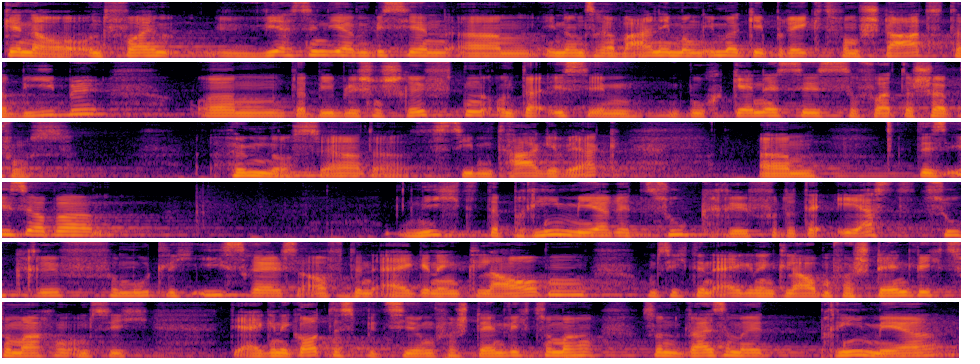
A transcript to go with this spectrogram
Genau, und vor allem, wir sind ja ein bisschen ähm, in unserer Wahrnehmung immer geprägt vom Start der Bibel, ähm, der biblischen Schriften, und da ist im Buch Genesis sofort der Schöpfungshymnus, ja, das Sieben-Tage-Werk. Ähm, das ist aber nicht der primäre Zugriff oder der Erstzugriff vermutlich Israels auf den eigenen Glauben, um sich den eigenen Glauben verständlich zu machen, um sich die eigene Gottesbeziehung verständlich zu machen, sondern da ist einmal primär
